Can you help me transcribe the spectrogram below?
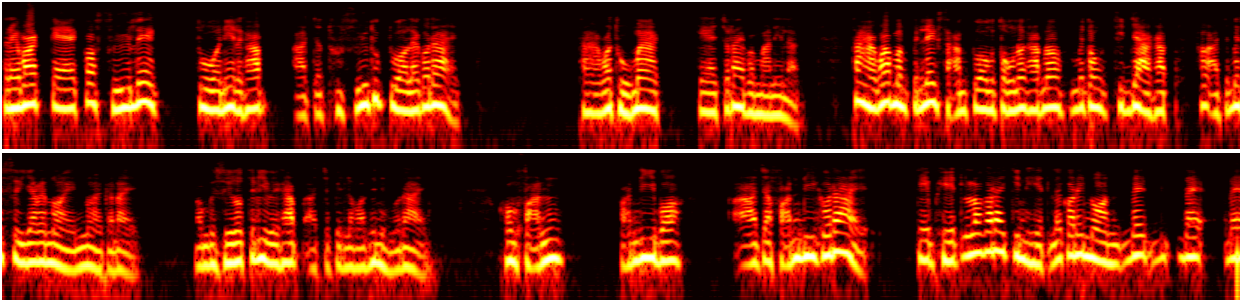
แสดงว่าแกก็ซื้อเลขตัวนี้แหละครับ อาจจะซื้อทุกตัวแล้วก็ได้ ถ้าหากว่าถูกมากแกจะได้ประมาณนี้แหละ ถ้าหากว่ามันเป็นเลขสามตัวตรงๆนะครับเนาะไม่ต้องคิดยากครับเขาอาจจะไม่ซื้อยางละหน่อยหน่อยก็ได้ลองไปซื้อลอตเตอรี่ไว้ครับอาจจะเป็นรางวัลที่หนึ่งก็ได้ความฝันฝันดีบอ อาจจะฝันดีก็ได้ เก็บเห็ดแล้วก็ได้กินเห็ดแล้วก็ได้นอนได้ได้ได้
